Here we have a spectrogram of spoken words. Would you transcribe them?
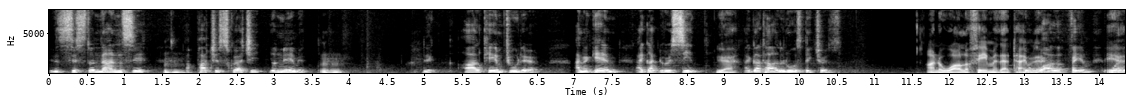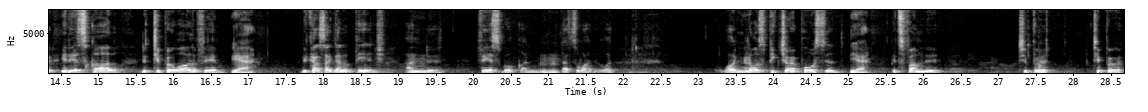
his sister Nancy, mm-hmm. Apache Scratchy, you name it. Mm-hmm. They all came through there. And again, I got the receipt. Yeah. I got all of those pictures. On the wall of fame at that time The there. Wall of Fame. Yeah. Well, it is called the Tipper Wall of Fame. Yeah. because I got a page on Mm-hmm. the Facebook, and mm-hmm. that's what what one of those picture I posted. Yeah. It's from the Tipper Tipper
